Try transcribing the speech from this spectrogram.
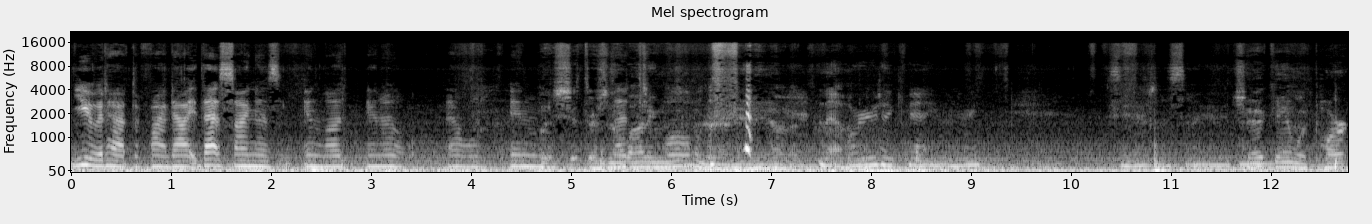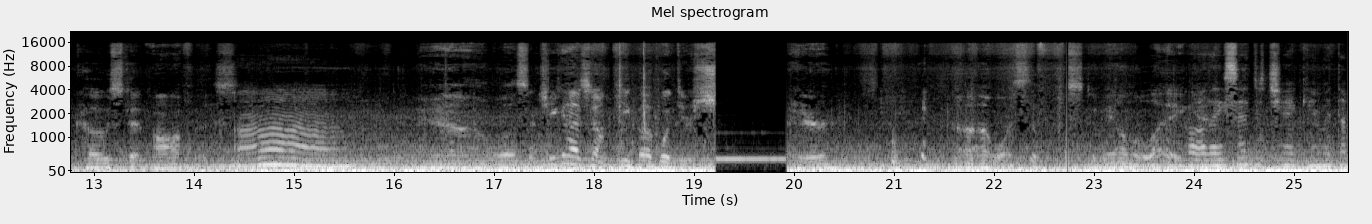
You would have to find out. That sign is in Lud in a L in But shit, there's nobody monitoring any that word. I can't even read. See, there's a sign. Check in with park host at office. Oh. Yeah, well, since you guys don't keep up with your shit here, uh, what's the to be on the lake? Well, they said to check in with the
